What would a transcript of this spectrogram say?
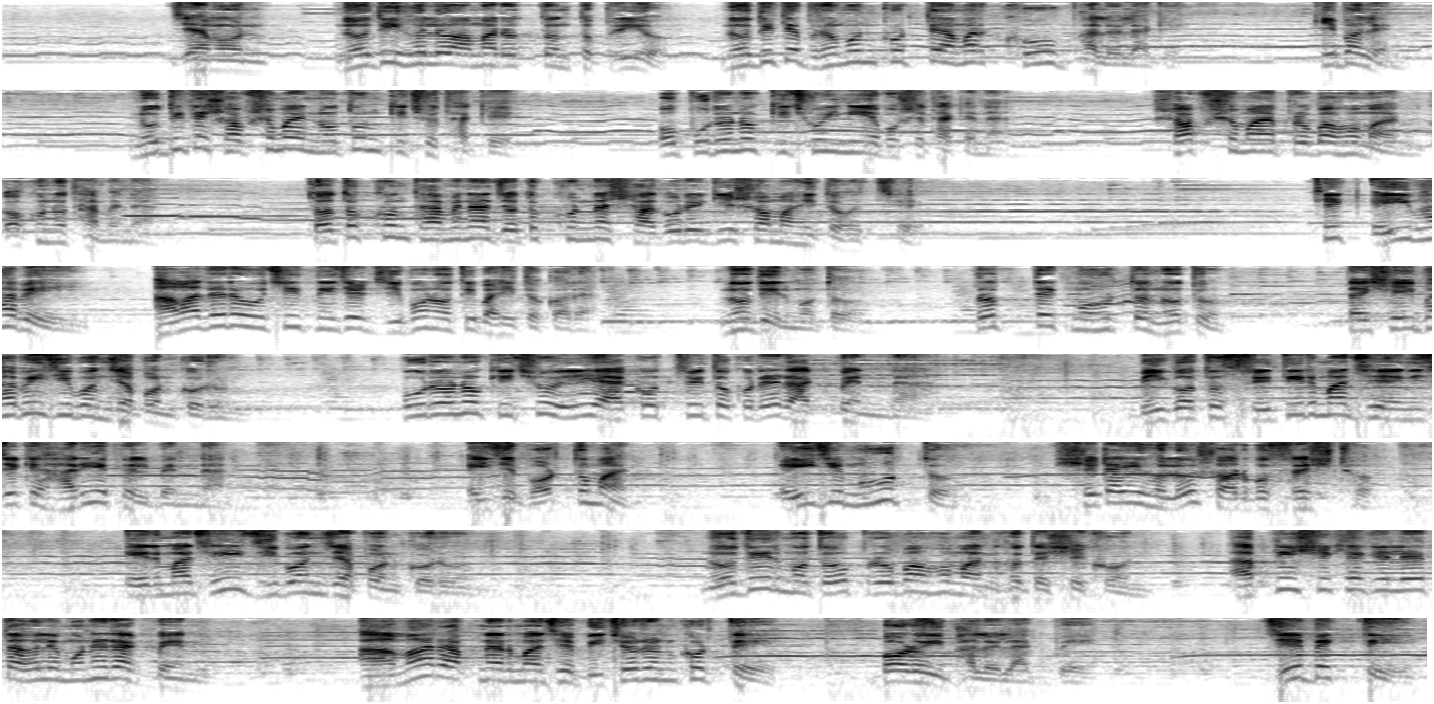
যেমন, নদী হলো আমার অত্যন্ত প্রিয়। নদীতে ভ্রমণ করতে আমার খুব ভালো লাগে। কি বলেন? নদীতে সবসময় নতুন কিছু থাকে ও পুরনো কিছুই নিয়ে বসে থাকে না। সব সময় প্রবাহমান, কখনো থামে না। ততক্ষণ থামে না যতক্ষণ না সাগরে গিয়ে সমাহিত হচ্ছে। ঠিক এইভাবেই আমাদেরও উচিত নিজের জীবন অতিবাহিত করা। নদীর মতো। প্রত্যেক মুহূর্ত নতুন। তাই সেইভাবেই জীবন যাপন করুন। পুরনো কিছুই একত্রিত করে রাখবেন না। বিগত স্মৃতির মাঝে নিজেকে হারিয়ে ফেলবেন না। এই যে বর্তমান, এই যে মুহূর্ত, সেটাই হলো সর্বশ্রেষ্ঠ। এর মাঝেই জীবন যাপন করুন। নদীর মতো প্রবাহমান হতে শিখুন। আপনি শিখে গেলে তাহলে মনে রাখবেন আমার আপনার মাঝে বিচরণ করতে বড়ই ভালো লাগবে। যে ব্যক্তি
